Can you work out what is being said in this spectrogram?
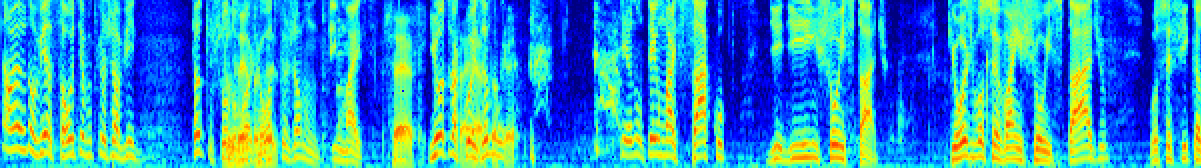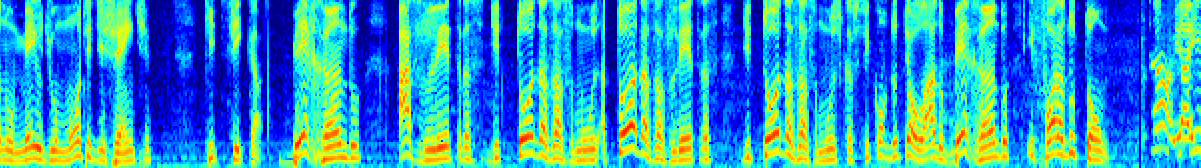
Não, eu não vi essa última porque eu já vi tanto show do 200 Roger Waters que eu já não tenho mais. Certo. E outra coisa, eu não- ok. eu não tenho mais saco de, de ir em show em estádio. Porque hoje você vai em show estádio, você fica no meio de um monte de gente que fica berrando as letras de todas as músicas, todas as letras de todas as músicas ficam do teu lado berrando e fora do tom. Não, e aí,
